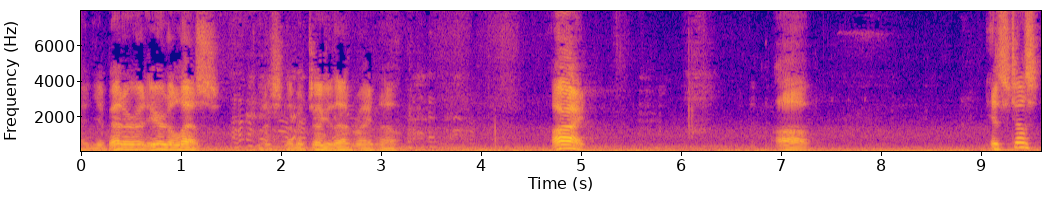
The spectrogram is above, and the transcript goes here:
And you better adhere to Les. Just, let me tell you that right now. All right. Uh, it's just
